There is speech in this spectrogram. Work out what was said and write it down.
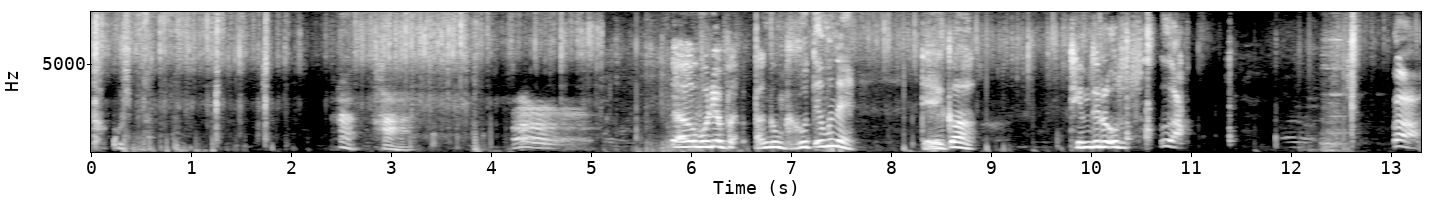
갖고 싶다. 하하. 아, 머리야. 바- 방금 그거 때문에 내가 팀들을 얻었어. 으악. 으악.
